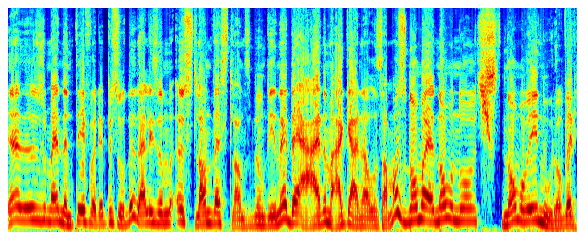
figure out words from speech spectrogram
Ja, som jeg nevnte i forrige episode, det er liksom østland-vestlandsblondiner. Det er, de er gærne alle sammen. Så nå må, jeg, nå, nå, nå må vi nordover.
